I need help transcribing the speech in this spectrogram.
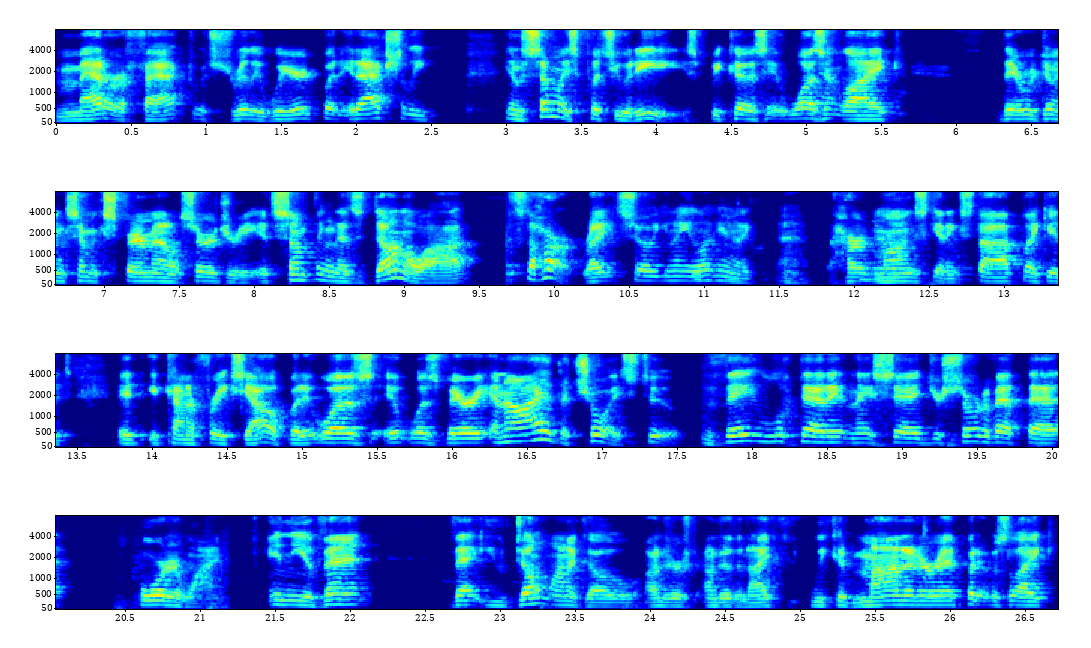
matter of fact, which is really weird, but it actually in some ways puts you at ease because it wasn't like they were doing some experimental surgery. It's something that's done a lot. It's the heart, right? So you know, you're looking like uh, heart and lungs getting stopped, like it, it, it kind of freaks you out. But it was, it was very, and I had the choice too. They looked at it and they said, you're sort of at that borderline. In the event that you don't want to go under under the knife, we could monitor it, but it was like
